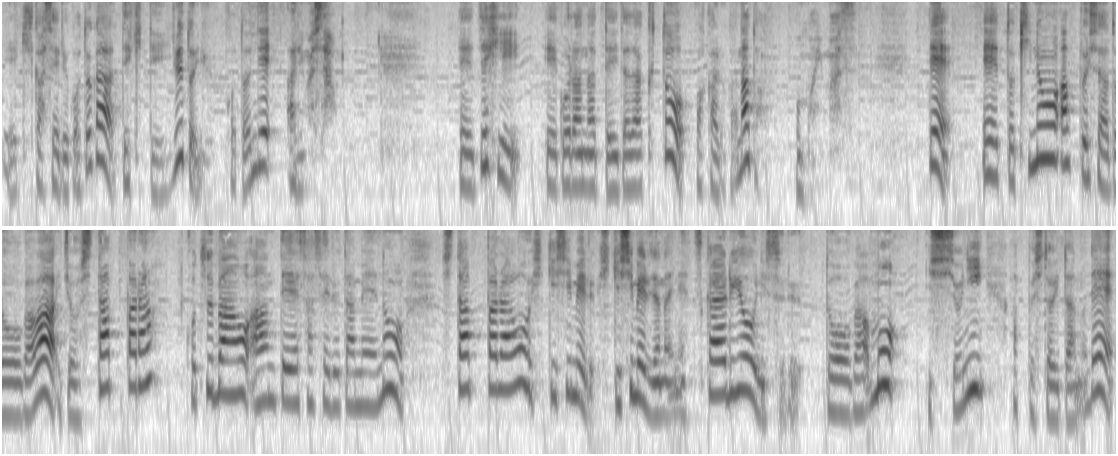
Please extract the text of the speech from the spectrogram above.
効かせることができているということでありました。えー、ぜひ、えご覧になっていただくと分かるかなと思います。で、えーと、昨日アップした動画は一応下っ腹骨盤を安定させるための下っ腹を引き締める引き締めるじゃないね使えるようにする動画も一緒にアップしておいたので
